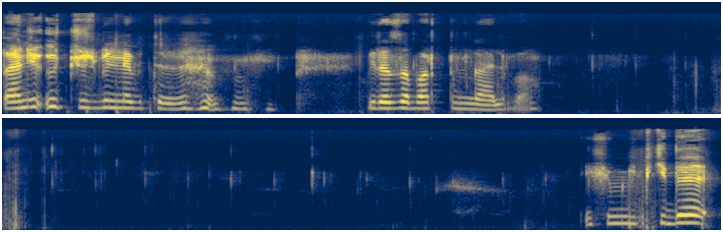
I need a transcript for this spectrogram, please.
Bence 300 binle bitiririm. Biraz abarttım galiba. İşim gitgide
